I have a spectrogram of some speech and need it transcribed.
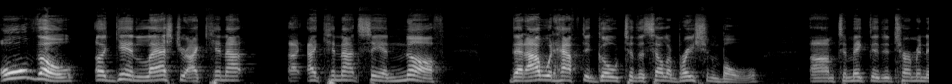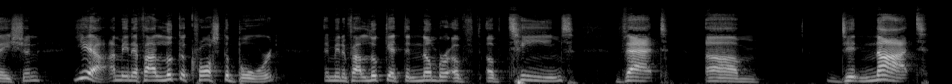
Although, again, last year I cannot I, I cannot say enough that I would have to go to the Celebration Bowl um, to make the determination. Yeah, I mean, if I look across the board, I mean, if I look at the number of, of teams that um, did not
